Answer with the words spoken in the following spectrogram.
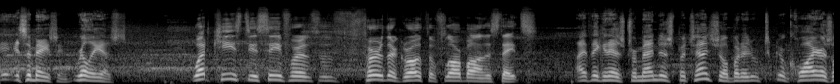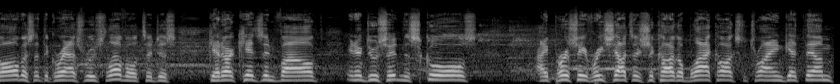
It's amazing, really is. What keys do you see for further growth of floorball in the States? I think it has tremendous potential, but it requires all of us at the grassroots level to just get our kids involved, introduce it in the schools. I personally have reached out to the Chicago Blackhawks to try and get them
